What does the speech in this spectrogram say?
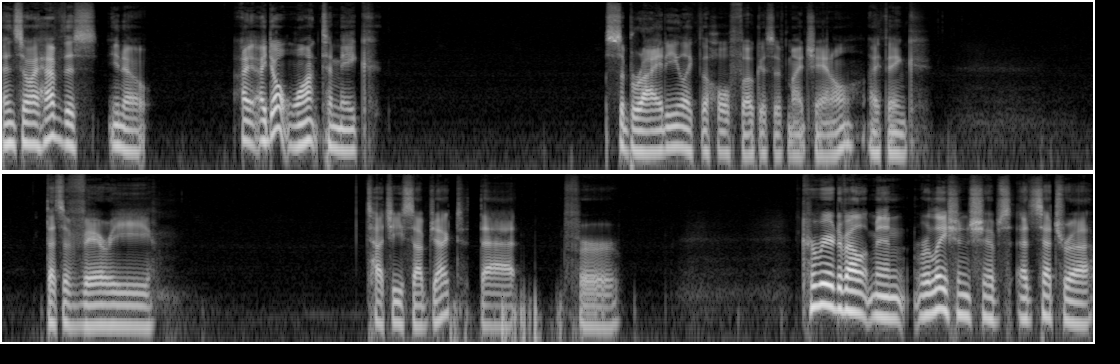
and so I have this, you know, I I don't want to make sobriety like the whole focus of my channel. I think that's a very touchy subject that for career development, relationships, etc.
